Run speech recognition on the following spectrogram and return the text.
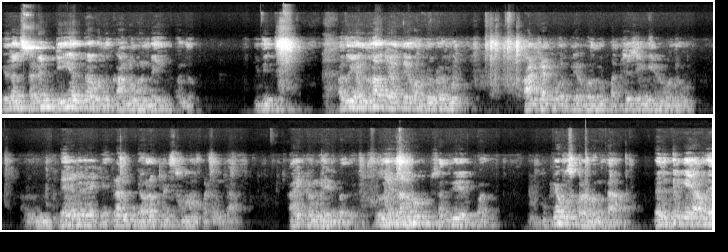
ಇದರಲ್ಲಿ ಸೆವೆನ್ ಡಿ ಅಂತ ಒಂದು ಕಾನೂನಲ್ಲಿ ಒಂದು ಇದಿತ್ತು. ಅದು ಎಲ್ಲ ಜಾತಿಯ ವರ್ಗಗಳಿಗೂ ಕಾಂಟ್ರಾಕ್ಟ್ ವರ್ಕ್ ಇರ್ಬೋದು ಪರ್ಚೇಸಿಂಗ್ ಇರ್ಬೋದು ಬೇರೆ ಬೇರೆ ಎಕನಾಮಿಕ್ ಡೆವಲಪ್ಮೆಂಟ್ ಸಂಬಂಧಪಟ್ಟಂಥ ಕಾರ್ಯಕ್ರಮಗಳಿರ್ಬೋದು. ಇವು ಎಲ್ಲರೂ ಸದ್ವಿ ಉಪಯೋಗಿಸ್ಕೊಳ್ಳುವಂಥ ದಲಿತರಿಗೆ ಯಾವುದೇ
